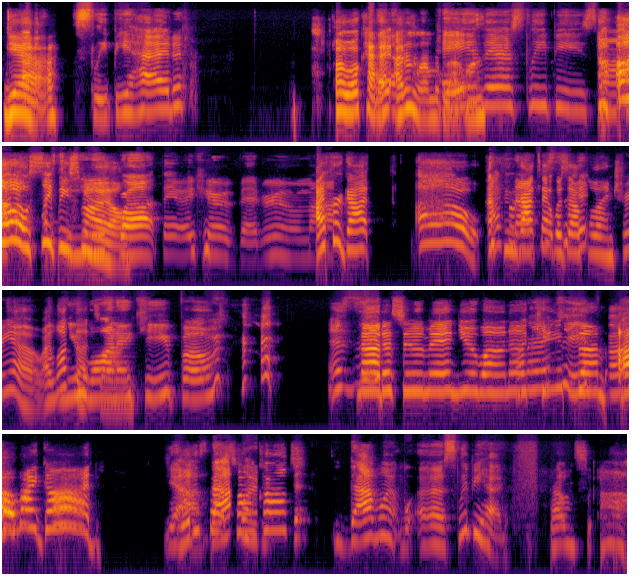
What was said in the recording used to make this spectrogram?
yeah uh, sleepyhead Oh, okay. Yeah. I don't remember hey that one. there, Sleepy Smile. Oh, Sleepy Smile. brought there your bedroom. I forgot. Oh, I forgot that was Alkaline Trio. I love you that. You want to keep them. Not assuming you want to keep, keep them. them. Oh my God. Yeah. What is that, that song one, called? Th- that one, uh, Sleepyhead. That one's oh,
